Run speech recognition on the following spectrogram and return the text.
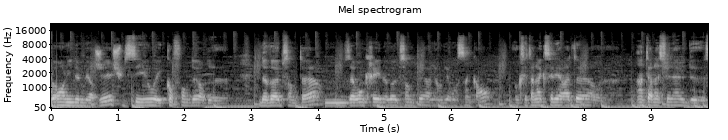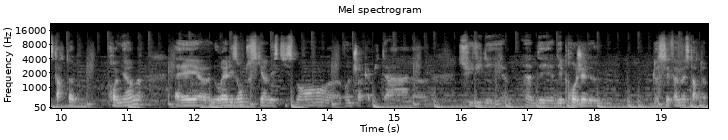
Laurent Lindenberger, je suis CEO et co-founder de Nova Hub Center. Nous avons créé Nova Hub Center il y a environ 5 ans. Donc c'est un accélérateur euh, international de start-up premium et euh, nous réalisons tout ce qui est investissement, euh, venture capital, suivi des, des, projets de, ces fameuses start-up.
